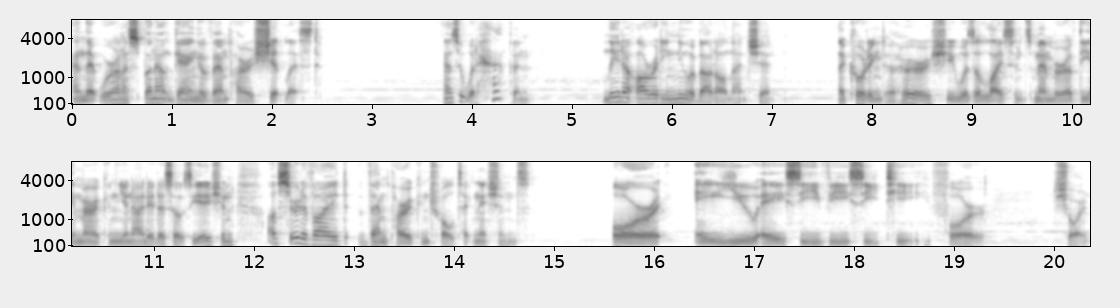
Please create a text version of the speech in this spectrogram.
and that we're on a spun out gang of vampires shit list. As it would happen, Lita already knew about all that shit. According to her, she was a licensed member of the American United Association of Certified Vampire Control Technicians, or AUACVCT for short.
